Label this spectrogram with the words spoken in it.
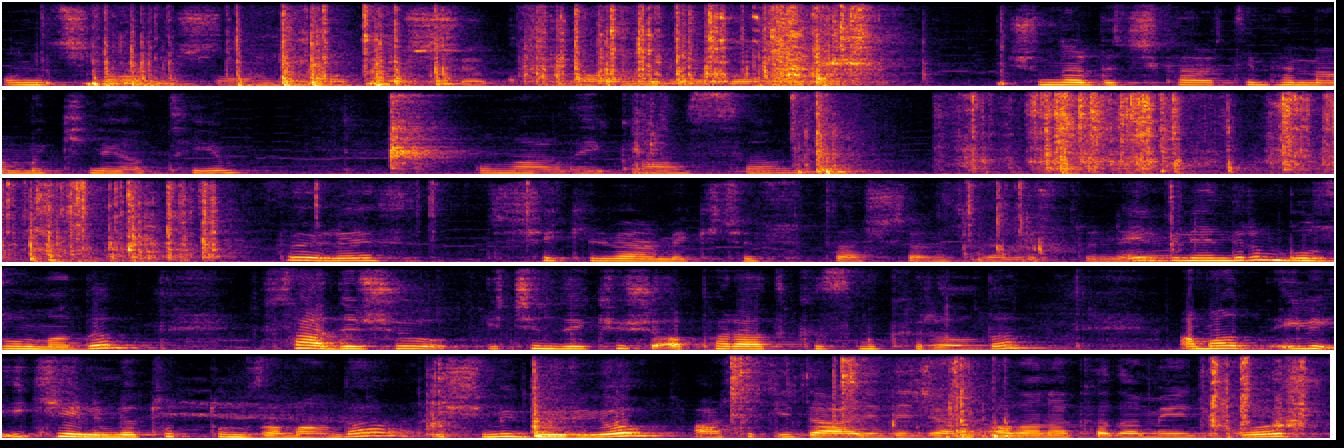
Onun için almıştım. Yemek kaşığı kullanmıyorum. Şunları da çıkartayım. Hemen makineye atayım. Bunlar da yıkansın. Böyle şekil vermek için sütlaçların falan üstüne. El blenderım bozulmadı. Sadece şu içindeki şu aparat kısmı kırıldı. Ama eli, iki elimle tuttuğum zaman da işimi görüyor. Artık idare edeceğim alana kadar mecbur.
